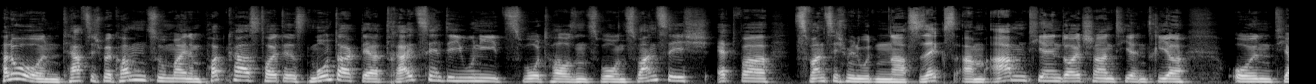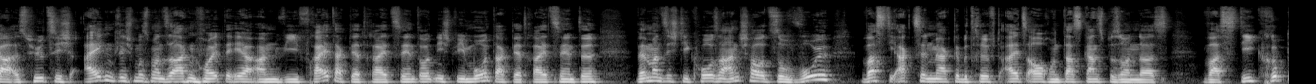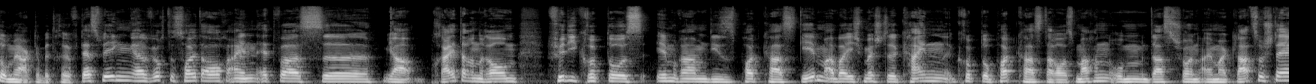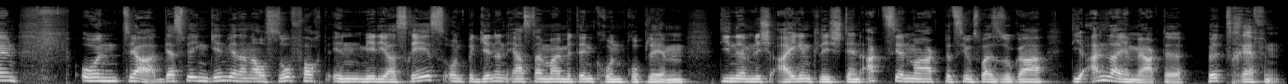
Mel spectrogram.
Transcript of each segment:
Hallo und herzlich willkommen zu meinem Podcast. Heute ist Montag, der 13. Juni 2022, etwa 20 Minuten nach 6 am Abend hier in Deutschland, hier in Trier. Und ja, es fühlt sich eigentlich, muss man sagen, heute eher an wie Freitag der 13. und nicht wie Montag der 13. Wenn man sich die Kurse anschaut, sowohl was die Aktienmärkte betrifft, als auch und das ganz besonders was die Kryptomärkte betrifft. Deswegen äh, wird es heute auch einen etwas äh, ja, breiteren Raum für die Kryptos im Rahmen dieses Podcasts geben, aber ich möchte keinen Krypto-Podcast daraus machen, um das schon einmal klarzustellen. Und ja, deswegen gehen wir dann auch sofort in Medias Res und beginnen erst einmal mit den Grundproblemen, die nämlich eigentlich den Aktienmarkt beziehungsweise sogar die Anleihemärkte betreffen.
